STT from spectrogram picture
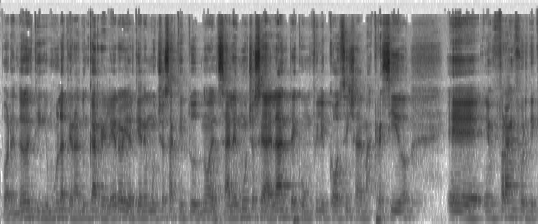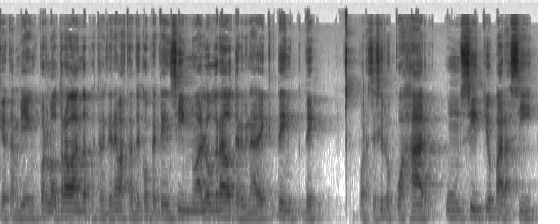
por ende distinguimos un lateral de un carrilero y él tiene mucha actitud, ¿no? Él sale mucho hacia adelante con un Philip Kostic además crecido eh, en Frankfurt y que también por la otra banda pues también tiene bastante competencia y no ha logrado terminar de, de por así decirlo, cuajar un sitio para sí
